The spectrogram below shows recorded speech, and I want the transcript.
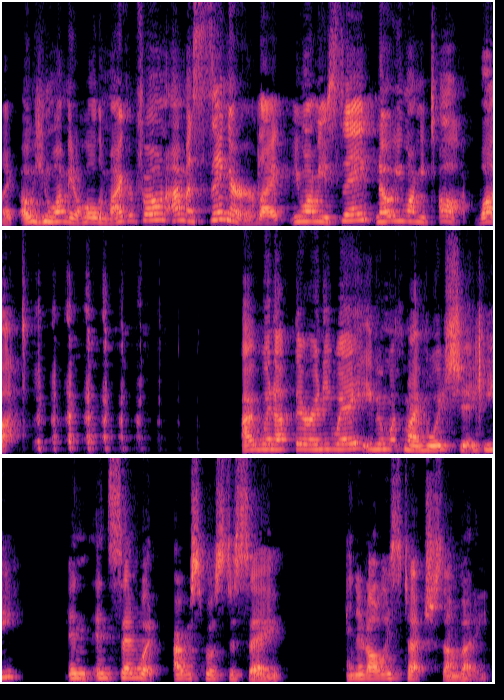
like, oh, you want me to hold a microphone? I'm a singer. Like, you want me to sing? No, you want me to talk. What? I went up there anyway, even with my voice shaky, and, and said what I was supposed to say. And it always touched somebody,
